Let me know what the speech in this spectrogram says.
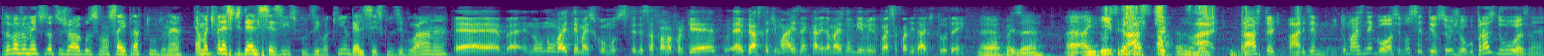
provavelmente os outros jogos vão sair pra tudo, né? É uma diferença de DLCzinho exclusivo aqui, um DLC exclusivo lá, né? É, é, não, não vai ter mais como ser dessa forma, porque é, gasta demais, né, cara? Ainda mais num game com essa qualidade toda aí. É, pois é. A, a E indústria pra tá se third, tratando, né? party, pras third parties é muito mais negócio você ter o seu jogo pras duas, né?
